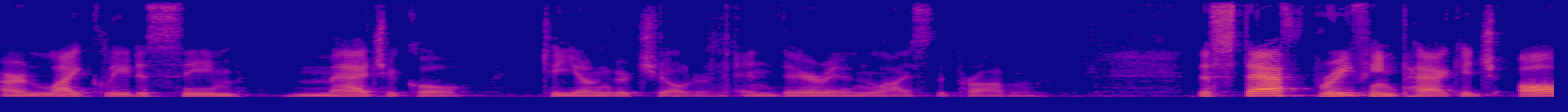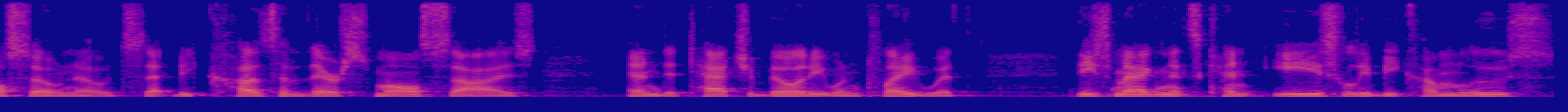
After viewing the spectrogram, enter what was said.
are likely to seem magical to younger children, and therein lies the problem. The staff briefing package also notes that because of their small size and detachability when played with, these magnets can easily become loose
